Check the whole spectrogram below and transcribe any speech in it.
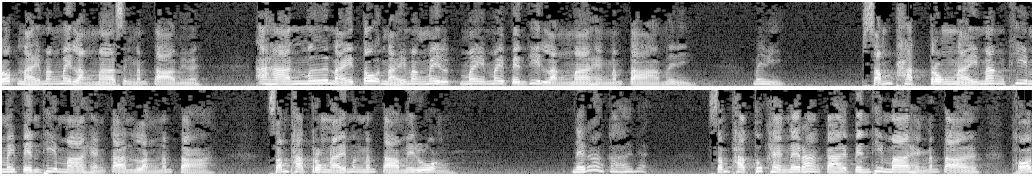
รสไหนมั่งไม่หลังมาซึ่งน้ำตามีไหมอาหารมื้อไหนโต๊ะไหนมั่งไม่ไม่ไม่เป็นที่หลังมาแห่งน้ำตาไม่มีไม่มี สัมผัสตรงไหนมั่งที่ไม่เป็นที่มาแห่งการหลั่งน้ำตา สัมผัสตรงไหนมั่งน้ำตาไม่ร่วง ในร่างกายเนี่ย สัมผัสทุกแห่งในร่างกายเป็นที่มาแห่งน้ำตา ถอน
